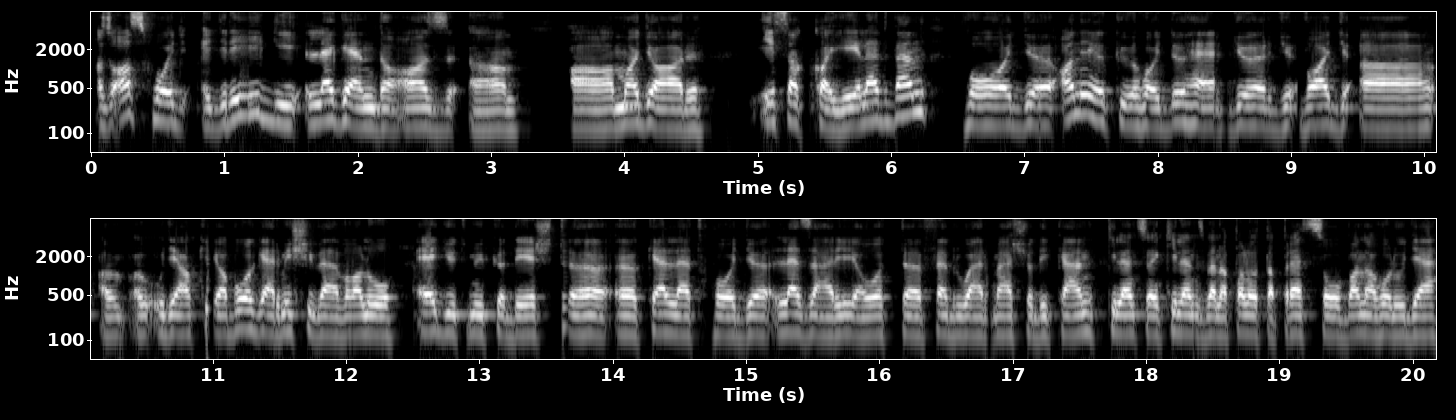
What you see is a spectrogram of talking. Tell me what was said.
az az, hogy egy régi legenda az a, a magyar éjszakai életben, hogy anélkül, hogy Döher György vagy a, a, a, ugye, aki a bolgár Misivel való együttműködést kellett, hogy lezárja ott február másodikán, 99-ben a Palota Presszóban, ahol ugye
